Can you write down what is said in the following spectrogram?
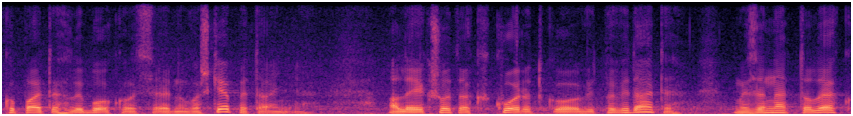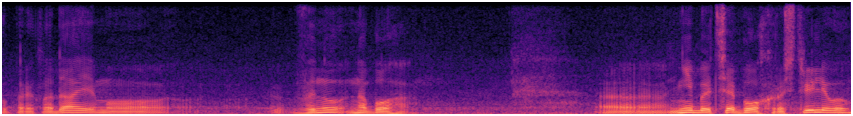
копати глибоко, це ну, важке питання. Але якщо так коротко відповідати, ми занадто легко перекладаємо вину на Бога. Е, ніби це Бог розстрілював,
